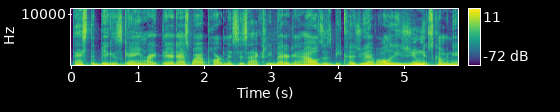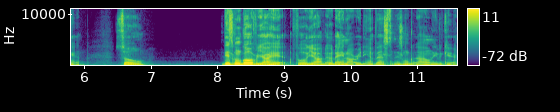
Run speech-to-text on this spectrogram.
that's the biggest game right there. That's why apartments is actually better than houses because you have all of these units coming in. So this gonna go over y'all head for y'all that ain't already investing. This gonna go, I don't even care.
